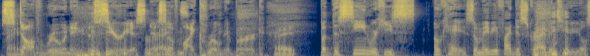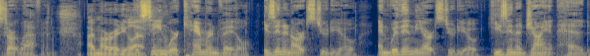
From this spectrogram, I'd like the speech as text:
Stop ruining the seriousness of my Cronenberg. Right. But the scene where he's okay, so maybe if I describe it to you, you'll start laughing. I'm already laughing. The scene where Cameron Vale is in an art studio, and within the art studio, he's in a giant head.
